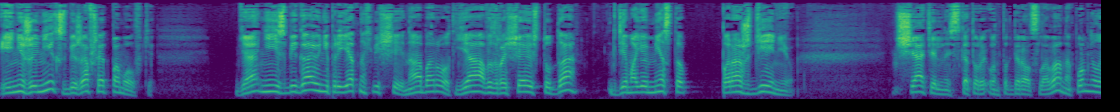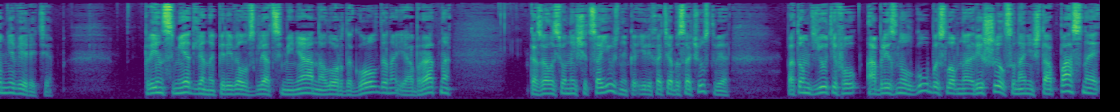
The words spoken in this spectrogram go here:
и не жених, сбежавший от помолвки. Я не избегаю неприятных вещей, наоборот, я возвращаюсь туда, где мое место по рождению. Тщательность, с которой он подбирал слова, напомнила мне верите. Принц медленно перевел взгляд с меня на лорда Голдена и обратно. Казалось, он ищет союзника или хотя бы сочувствия. Потом Дьютифул облизнул губы, словно решился на нечто опасное,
